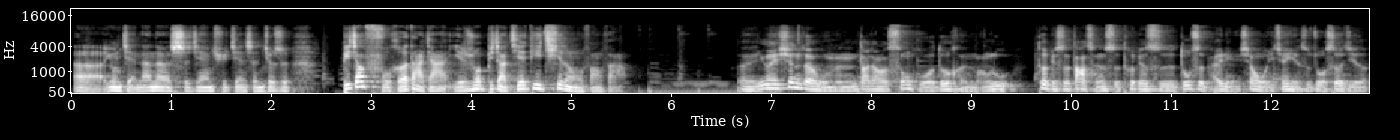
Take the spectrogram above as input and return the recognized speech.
呃，用简单的时间去健身，就是比较符合大家，也就是说比较接地气的那种方法。嗯，因为现在我们大家的生活都很忙碌，特别是大城市，特别是都市白领，像我以前也是做设计的。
